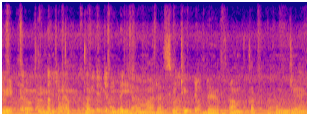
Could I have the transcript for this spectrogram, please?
वेट करते हैं, तब तक ये हमारा सिटी डायफ्राम तक पहुँच जाए।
